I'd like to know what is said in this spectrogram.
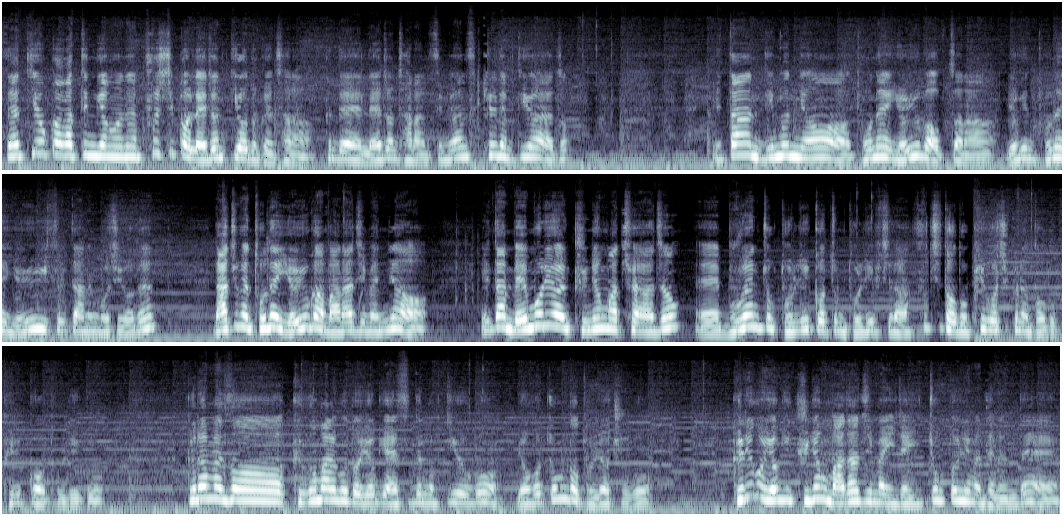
세트 효과 같은 경우는 푸시 거 레전 띄워도 괜찮아. 근데 레전 잘 안 쓰면 스킬댐 띄워야죠. 일단 님은요 돈에 여유가 없잖아. 여긴 돈에 여유 있을 때 하는 곳이거든. 나중에 돈에 여유가 많아지면요. 일단 메모리얼 균형 맞춰야죠. 예, 무엔 쪽 돌릴 거좀 돌립시다. 수치 더 높이고 싶으면 더 높일 거 돌리고. 그러면서 그거 말고도 여기 S 등급 띄우고 요거 좀 더 돌려주고. 그리고 여기 균형 맞아지면 이제 이쪽 돌리면 되는데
